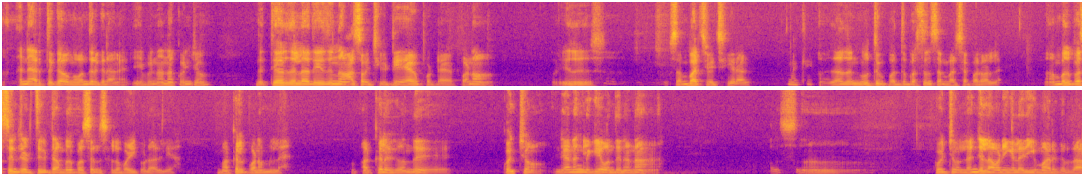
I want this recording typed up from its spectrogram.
அந்த நேரத்துக்கு அவங்க வந்திருக்கிறாங்க. இப்போ என்னன்னா கொஞ்சம் இந்த தேர்தல் அது இதுன்னு ஆசை வச்சுக்கிட்டு ஏகப்பட்ட பணம் இது சம்பாரிச்சு வச்சுக்கிறாங்க. அதாவது நூற்றுக்கு பத்து பர்சன்ட் சம்பாரிச்சா பரவாயில்ல. ஐம்பது பர்சன்ட் எடுத்துக்கிட்டு ஐம்பது பர்சன்ட் செலவழிக்கூடாது இல்லையா? மக்கள் பணம் இல்லை. மக்களுக்கு வந்து கொஞ்சம் ஜனங்களுக்கே வந்து என்னென்னா கொஞ்சம் லஞ்ச லாவணிகள் அதிகமாக இருக்கிறதா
